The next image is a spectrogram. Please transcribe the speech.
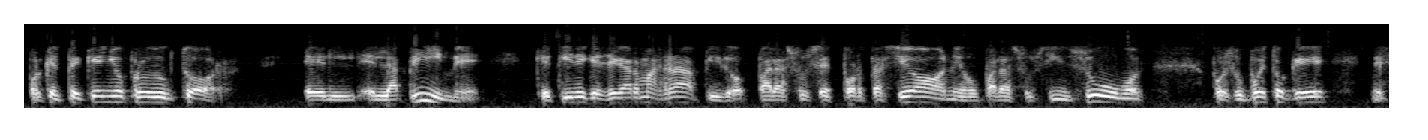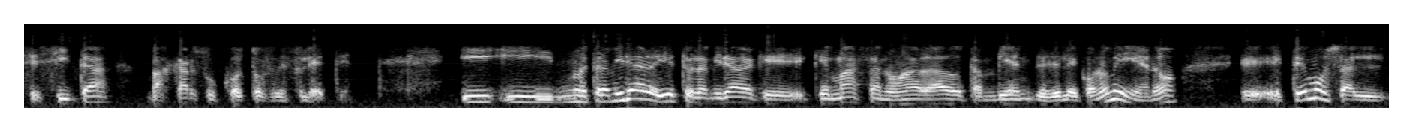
porque el pequeño productor, el, la pyme, que tiene que llegar más rápido para sus exportaciones o para sus insumos, por supuesto que necesita bajar sus costos de flete. Y, nuestra mirada, y esto es la mirada que, que Massa nos ha dado también desde la economía, ¿no? Eh, estemos al,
